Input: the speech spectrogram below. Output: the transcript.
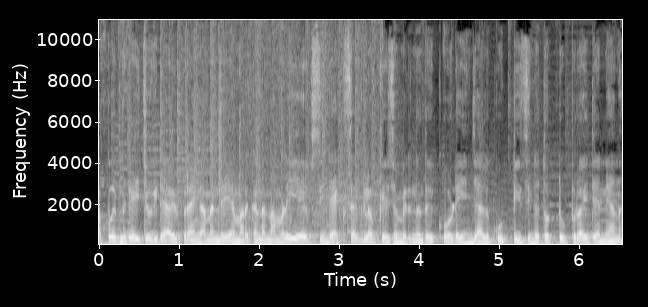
അപ്പോൾ ഇന്ന് കഴിച്ചു നോക്കിയിട്ട് അഭിപ്രായം കമന്റ് ചെയ്യാൻ മറക്കണ്ട. നമ്മൾ ഈ എഫ് സിന്റെ എക്സാക്ട് ലൊക്കേഷൻ വരുന്നത് കൊടയഞ്ചാൽ കുട്ടീസിന്റെ തൊട്ടുപ്പുറമായിട്ട് തന്നെയാണ്.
